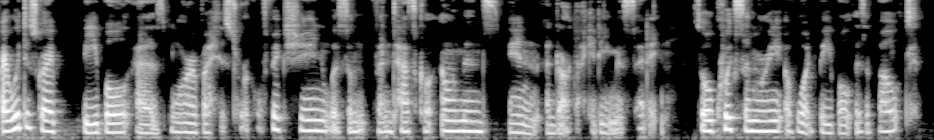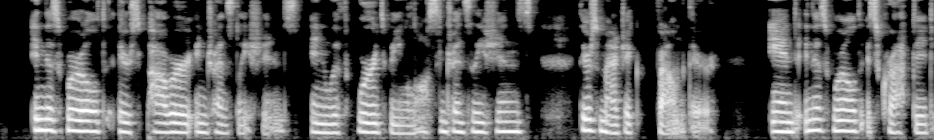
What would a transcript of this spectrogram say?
I would describe Babel as more of a historical fiction with some fantastical elements in a dark academia setting. So a quick summary of what Babel is about. In this world, there's power in translations, and with words being lost in translations, there's magic found there and in this world it's crafted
